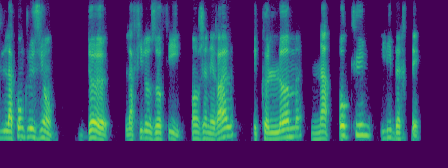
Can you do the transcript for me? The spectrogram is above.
la conclusion de la philosophie en général est que l'homme n'a aucune liberté.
